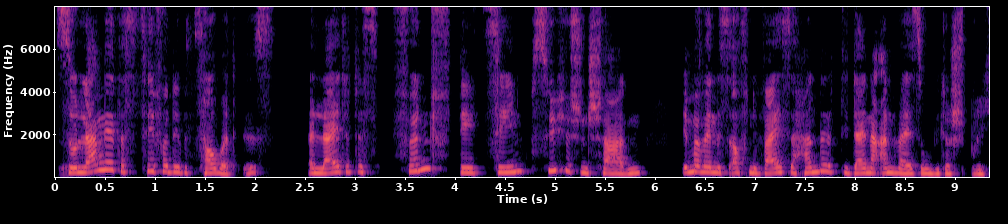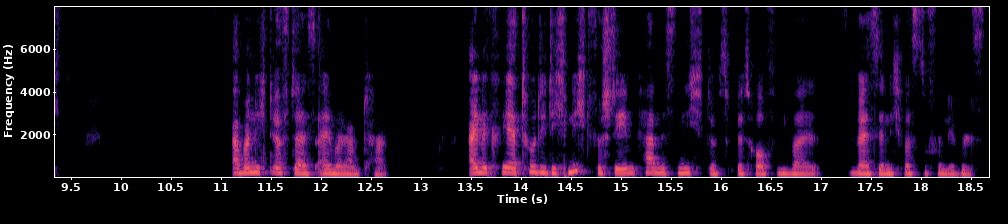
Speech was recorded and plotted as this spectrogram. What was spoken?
Solange das Ziel von dir bezaubert ist, erleidet es 5d10 psychischen Schaden, immer wenn es auf eine Weise handelt, die deiner Anweisung widerspricht. Aber nicht öfter als einmal am Tag. Eine Kreatur, die dich nicht verstehen kann, ist nicht betroffen, weil sie weiß ja nicht, was du von ihr willst.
